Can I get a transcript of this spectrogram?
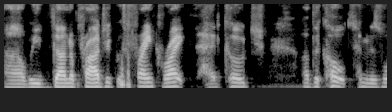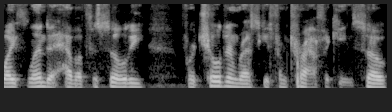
Uh, we've done a project with Frank Reich, the head coach of the Colts. Him and his wife Linda have a facility for children rescued from trafficking. So,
